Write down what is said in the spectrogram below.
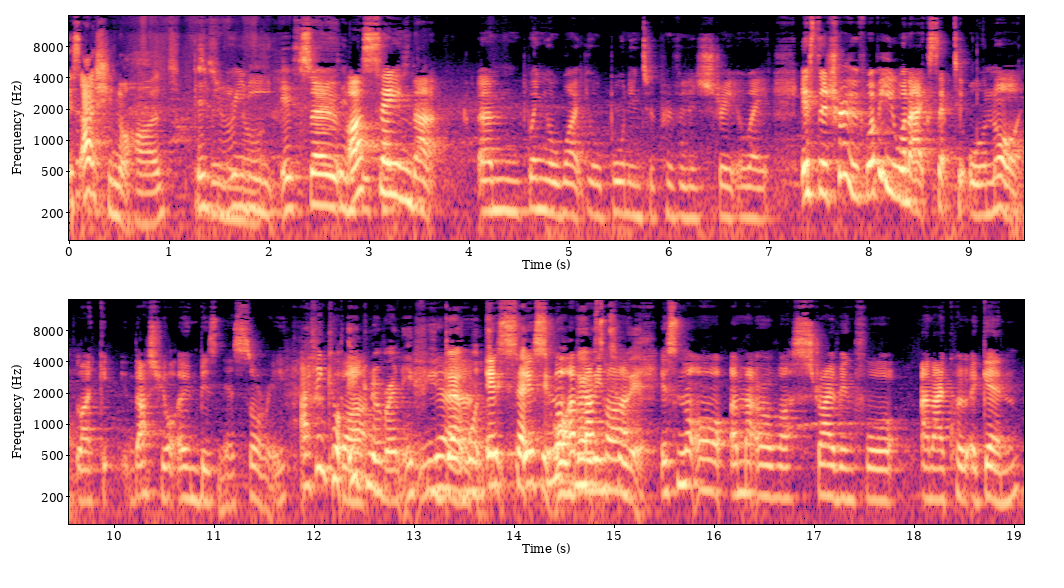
It's actually not hard. It's really. It's So us saying that um, when you're white, you're born into privilege straight away. It's the truth, whether you want to accept it or not. Like that's your own business. Sorry. I think you're But, ignorant if you yeah, don't want to accept it or a go matter, into it. It's not a, a matter of us striving for, and I quote again,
